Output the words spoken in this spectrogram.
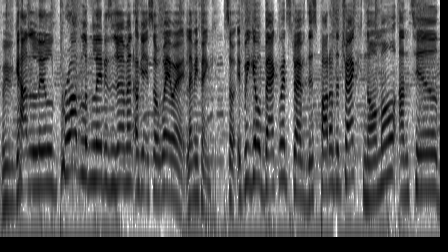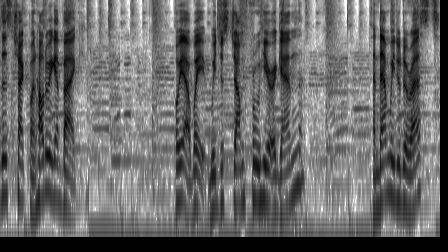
We've got a little problem, ladies and gentlemen. Okay, so wait, wait, let me think. So if we go backwards, drive this part of the track, normal, until this checkpoint. How do we get back? Oh yeah, wait, we just jump through here again. And then we do the rest.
